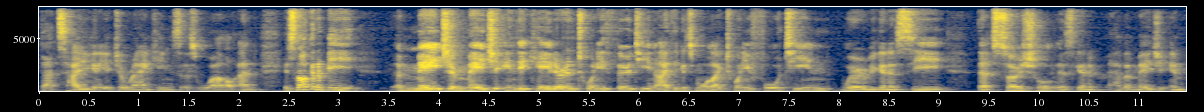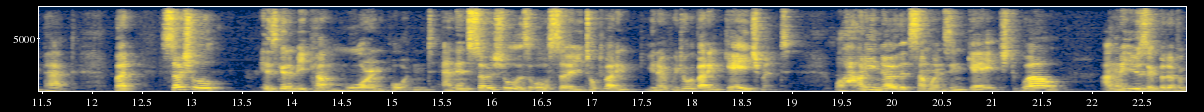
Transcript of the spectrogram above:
that's how you're going to get your rankings as well. And it's not going to be a major major indicator in 2013 i think it's more like 2014 where we're going to see that social is going to have a major impact. But social is going to become more important. And then social is also, you talked about, you know, we talk about engagement. Well, how do you know that someone's engaged? Well, I'm going to use a bit of a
